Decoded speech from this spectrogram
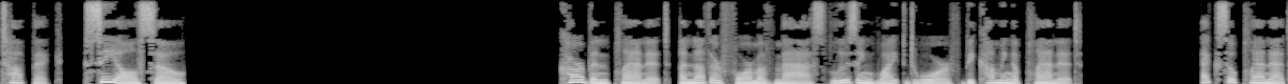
Topic. See also Carbon planet, another form of mass-losing white dwarf becoming a planet Exoplanet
